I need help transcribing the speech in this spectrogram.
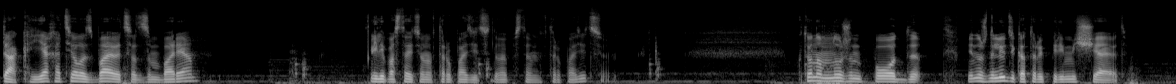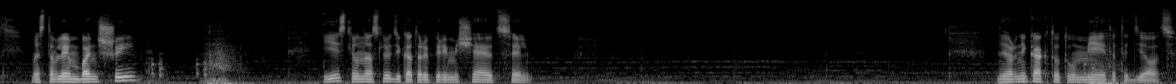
Так, я хотел избавиться от зомбаря. Или поставить его на вторую позицию. Давай поставим на вторую позицию. Кто нам нужен под... Мне нужны люди, которые перемещают. Мы оставляем банши. Есть ли у нас люди, которые перемещают цель? Наверняка кто-то умеет это делать.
